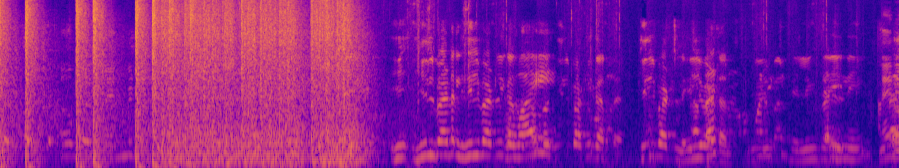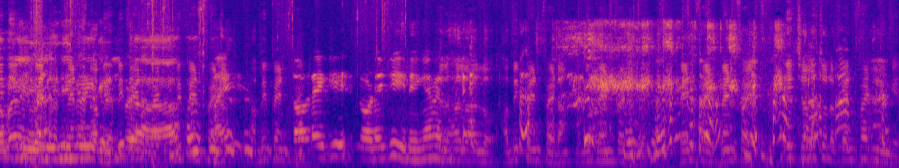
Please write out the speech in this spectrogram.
अबे हील बैटल हील बैटल करते भाई। हैं हील बैटल करते हैं heal battle heal battle healing चाहिए नहीं। नहीं नहीं अभी पेन फाइट अभी पेन फाइट अभी पेन फाइट लौड़े की लौड़े की हीलिंग है मेरे हेलो हेलो अभी पेन फाइट हाँ अभी pain fight pain fight pain fight ये चलो चलो पेन फाइट लेंगे।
